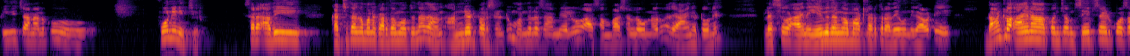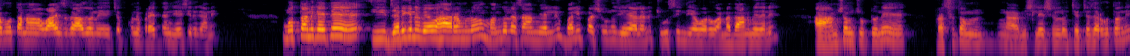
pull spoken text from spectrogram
టీవీ ఛానల్కు ఫోన్ ఇచ్చారు. సరే అది ఖచ్చితంగా మనకు అర్థమవుతుంది అది హండ్రెడ్ పర్సెంట్ మందుల సామ్యాలు ఆ సంభాషణలో ఉన్నారు అది ఆయనతోనే. ప్లస్ ఆయన ఏ విధంగా మాట్లాడుతారో అదే ఉంది కాబట్టి దాంట్లో ఆయన కొంచెం సేఫ్ సైడ్ కోసము తన వాయిస్ కాదు అని చెప్పుకునే ప్రయత్నం చేసిరు కానీ మొత్తానికైతే ఈ జరిగిన వ్యవహారంలో మందుల సామ్యాల్ని బలి పశువును చేయాలని చూసింది ఎవరు అన్న దాని మీదనే ఆ అంశం చుట్టూనే ప్రస్తుతం విశ్లేషణలు చర్చ జరుగుతోంది.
